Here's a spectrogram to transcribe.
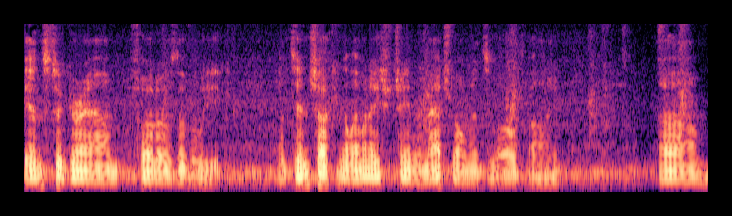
Instagram photos of the week. The 10 shocking Elimination Chamber match moments of all time. Um,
